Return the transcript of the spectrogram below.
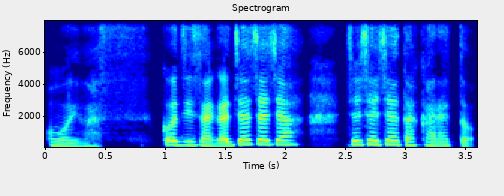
思います。コージーさんが、じゃじゃじゃ、じゃじゃじゃだからと。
